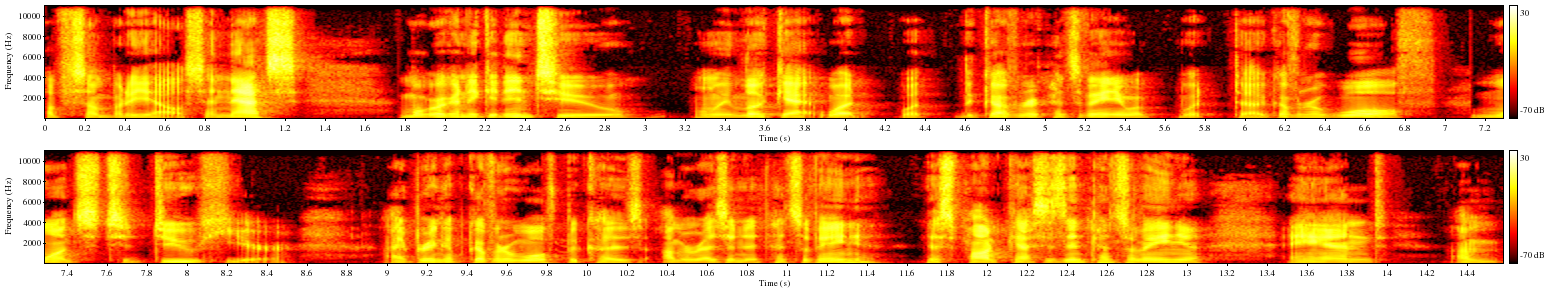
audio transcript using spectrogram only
of somebody else. And that's what we're going to get into when we look at what, what the governor of Pennsylvania, what, what uh, Governor Wolf wants to do here. I bring up Governor Wolf because I'm a resident of Pennsylvania. This podcast is in Pennsylvania, and I'm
